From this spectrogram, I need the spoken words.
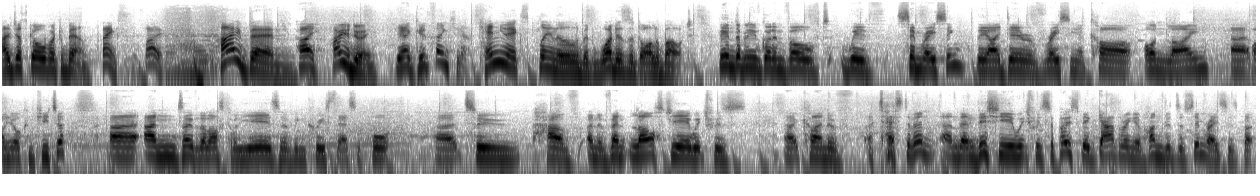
I'll just go over to Ben. Thanks. Bye. Hi, Ben. Hi. How are you doing? Yeah, good, thank you. Can you explain a little bit what is it all about? BMW have got involved with sim racing, the idea of racing a car online uh, on your computer, uh, and over the last couple of years have increased their support uh, to have an event last year which was uh, kind of a test event, and then this year which was supposed to be a gathering of hundreds of sim racers, but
